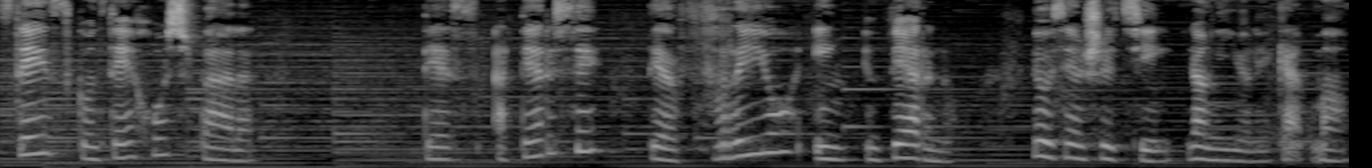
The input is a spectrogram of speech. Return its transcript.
Seis consejos para deshacerse del frío en invierno。六件事情让你远离感冒。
